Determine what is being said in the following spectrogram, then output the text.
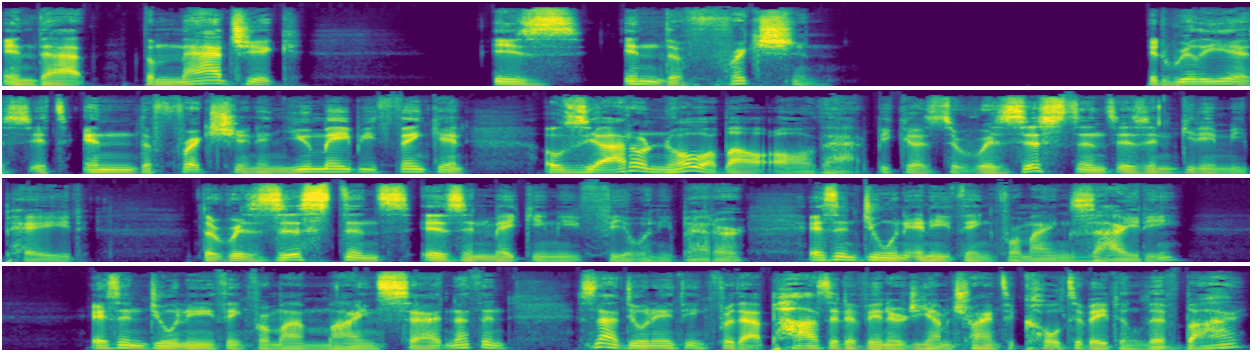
In that the magic is in the friction. It really is. It's in the friction. And you may be thinking, oh, I don't know about all that because the resistance isn't getting me paid. The resistance isn't making me feel any better, isn't doing anything for my anxiety, isn't doing anything for my mindset. Nothing, it's not doing anything for that positive energy I'm trying to cultivate and live by.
